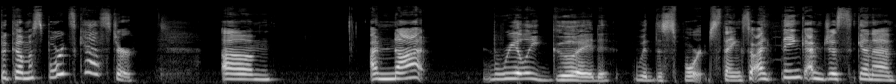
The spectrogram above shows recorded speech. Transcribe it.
become a sportscaster. Um I'm not really good with the sports thing. So I think I'm just gonna,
